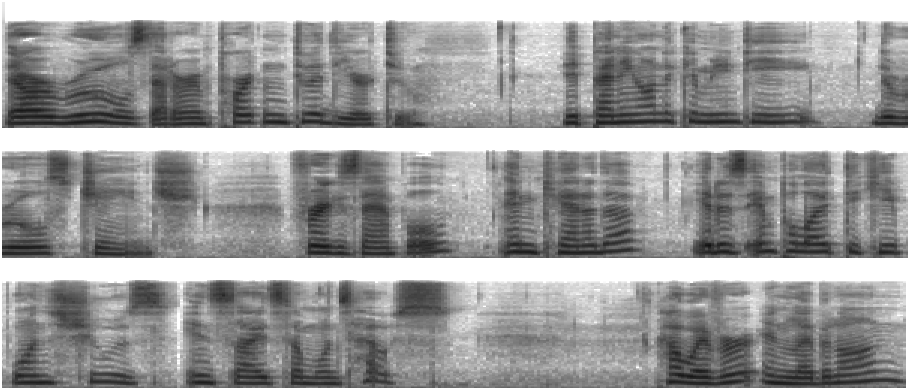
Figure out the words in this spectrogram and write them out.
there are rules that are important to adhere to. Depending on the community, the rules change. For example, in Canada, it is impolite to keep one's shoes inside someone's house. However, in Lebanon,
